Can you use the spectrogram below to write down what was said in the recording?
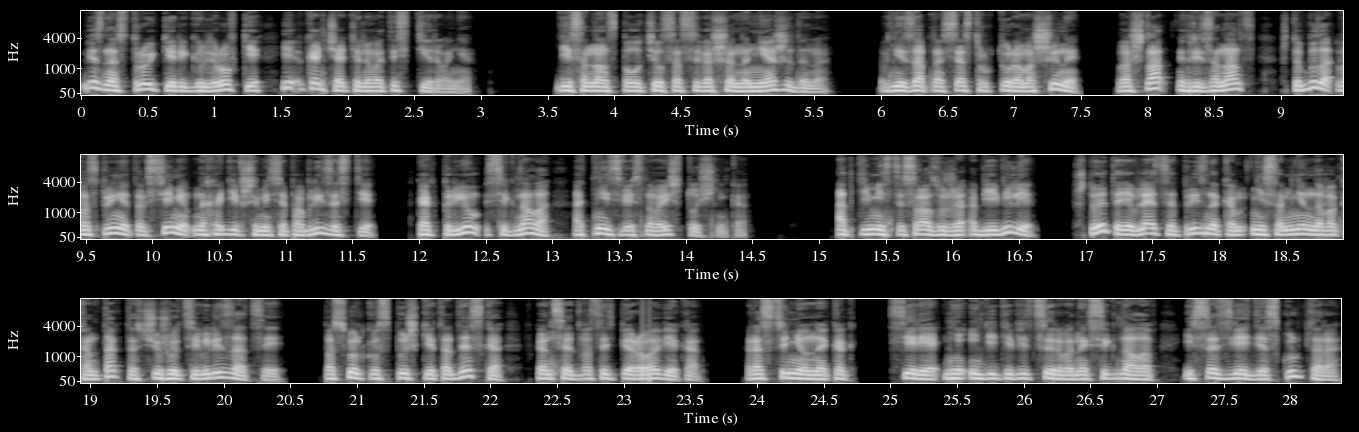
без настройки, регулировки и окончательного тестирования. Диссонанс получился совершенно неожиданно. Внезапно вся структура машины вошла в резонанс, что было воспринято всеми находившимися поблизости как прием сигнала от неизвестного источника. Оптимисты сразу же объявили, что это является признаком несомненного контакта с чужой цивилизацией, поскольку вспышки Тадеска в конце 21 века, расцененные как серия неидентифицированных сигналов из созвездия скульптора,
